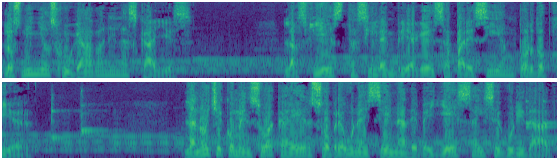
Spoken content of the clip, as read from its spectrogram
Los niños jugaban en las calles. Las fiestas y la embriaguez aparecían por doquier. La noche comenzó a caer sobre una escena de belleza y seguridad.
